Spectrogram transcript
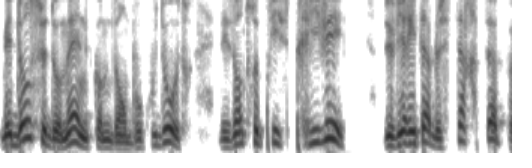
Mais dans ce domaine, comme dans beaucoup d'autres, les entreprises privées de véritables start-up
